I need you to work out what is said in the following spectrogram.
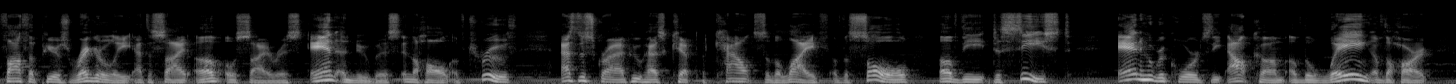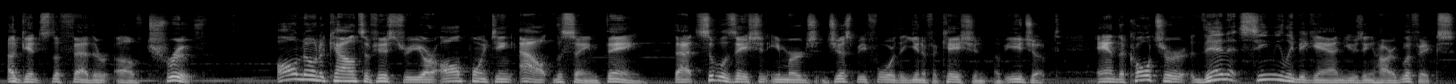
Thoth appears regularly at the side of Osiris and Anubis in the Hall of Truth as the scribe who has kept accounts of the life of the soul of the deceased and who records the outcome of the weighing of the heart against the feather of truth. All known accounts of history are all pointing out the same thing, that civilization emerged just before the unification of Egypt, and the culture then seemingly began using hieroglyphics,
